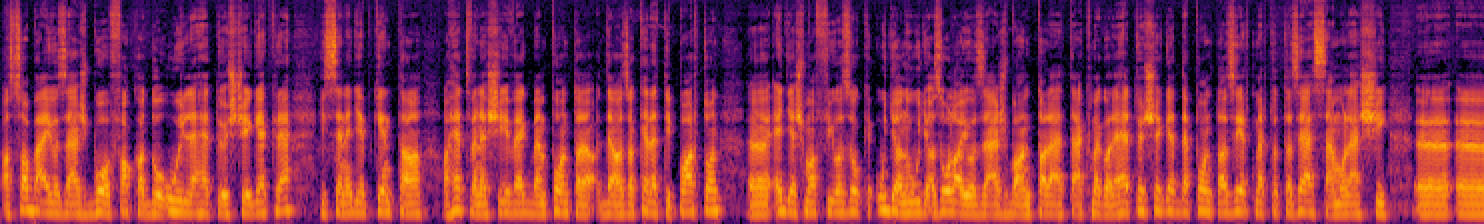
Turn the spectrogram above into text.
a szabályozásból fakadó új lehetőségekre, hiszen egyébként a, a 70-es években pont, a, de az a keleti parton egyes mafiózók ugyanúgy az olajozásban találták meg a lehetőséget, de pont azért, mert ott az elszámolási ö, ö,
